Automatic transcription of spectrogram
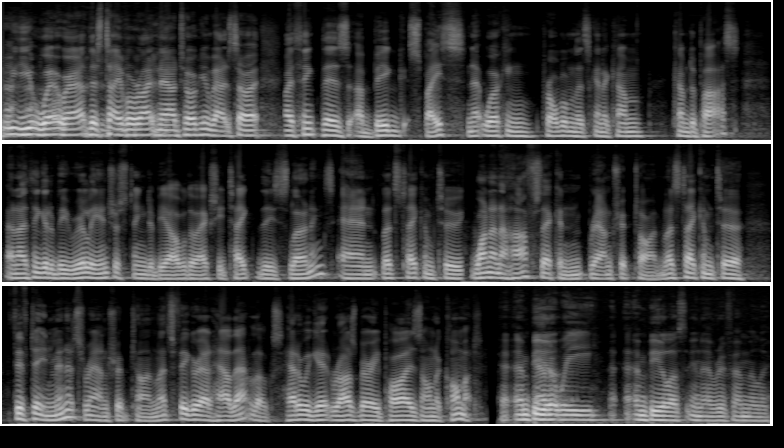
you, we're, we're at this table right now talking about it. So I, I think there's a big space networking problem that's going to come come to pass. And I think it'll be really interesting to be able to actually take these learnings and let's take them to one and a half second round trip time. Let's take them to 15 minutes round trip time. Let's figure out how that looks. How do we get Raspberry Pis on a Comet? How do MPL, we MPLS in every family.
